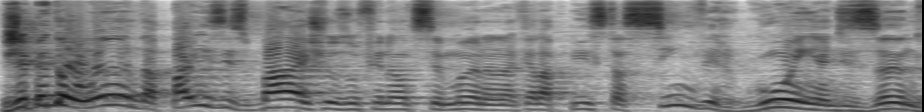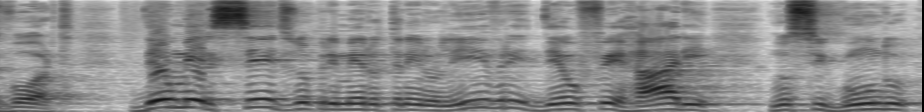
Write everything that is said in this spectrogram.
GP da Holanda, Países Baixos no final de semana, naquela pista sem vergonha de Zandvoort. Deu Mercedes no primeiro treino livre, deu Ferrari no segundo,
